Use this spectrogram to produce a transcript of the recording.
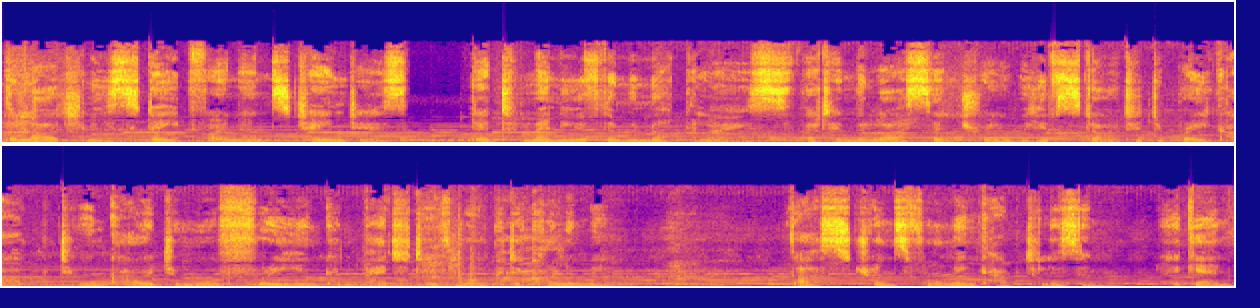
The largely state financed changes led to many of the monopolies that in the last century we have started to break up to encourage a more free and competitive market economy thus transforming capitalism again.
